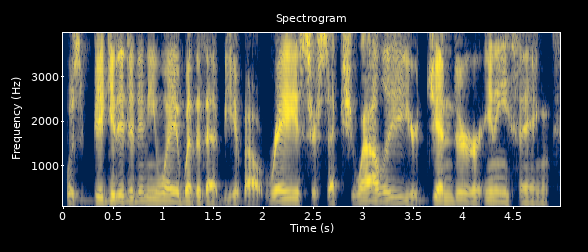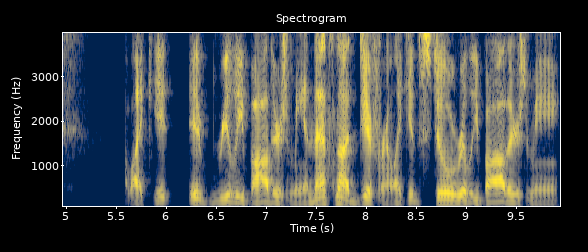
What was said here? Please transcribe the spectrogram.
was bigoted in any way, whether that be about race or sexuality or gender or anything, like it, it really bothers me. And that's not different. Like it still really bothers me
